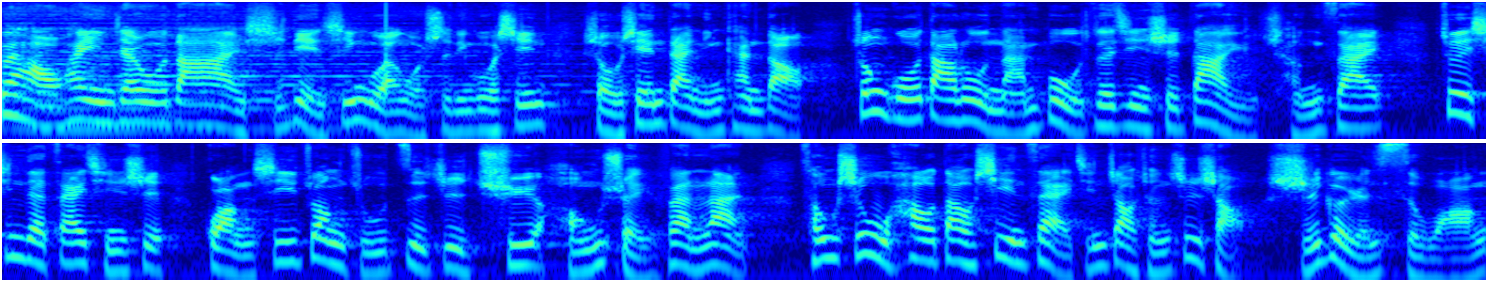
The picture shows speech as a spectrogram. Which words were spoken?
位好，欢迎加入大爱十点新闻，我是林国新。首先带您看到中国大陆南部最近是大雨成灾，最新的灾情是广西壮族自治区洪水泛滥，从十五号到现在已经造成至少十个人死亡。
